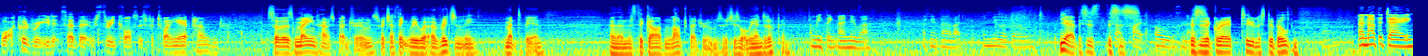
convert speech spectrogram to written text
What I could read, it said that it was three courses for £28. So there's main house bedrooms, which I think we were originally meant to be in. And then there's the garden lodge bedrooms, which is what we ended up in. And we think they're newer. I think they're like a newer build. Yeah, this is this That's is quite old, isn't it? this is a grade two listed building. another day,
